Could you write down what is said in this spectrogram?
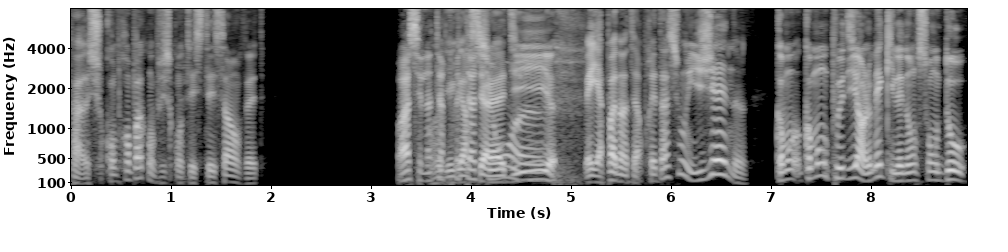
Enfin, je comprends pas qu'on puisse contester ça en fait. Voilà, c'est l'interprétation. L'a dit. euh, Mais il n'y a pas d'interprétation, il gêne. Comment, comment on peut dire Le mec, il est dans son dos.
